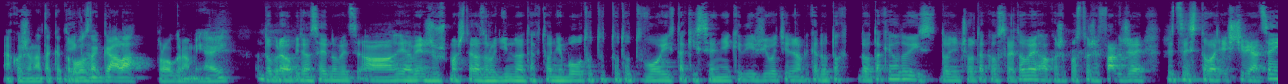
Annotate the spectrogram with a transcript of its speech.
akože na takéto Niekam. rôzne gala programy, hej. Dobre, opýtam sa jednu vec. A ja viem, že už máš teraz rodinu, a tak to nebolo toto to, to, to tvoj taký sen niekedy v živote, napríklad do, to, do takého ísť, do niečoho takého svetového, akože prosto, že fakt, že, že cestovať ešte viacej,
